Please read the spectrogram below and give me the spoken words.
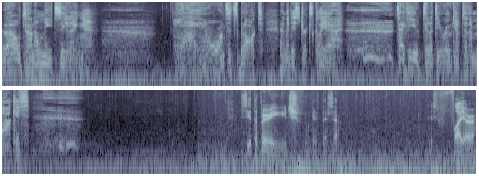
The whole tunnel needs sealing. Once it's blocked and the district's clear, take the utility route up to the market. See the bridge. Okay, there's a... This fire.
